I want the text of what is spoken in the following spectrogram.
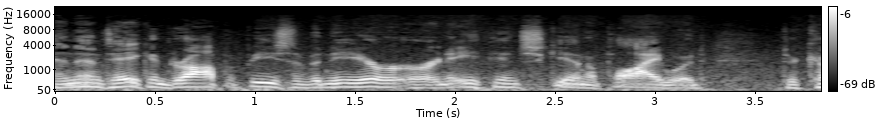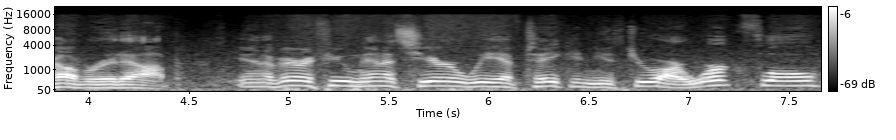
and then take and drop a piece of veneer or an eighth inch skin of plywood to cover it up. In a very few minutes here, we have taken you through our workflow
